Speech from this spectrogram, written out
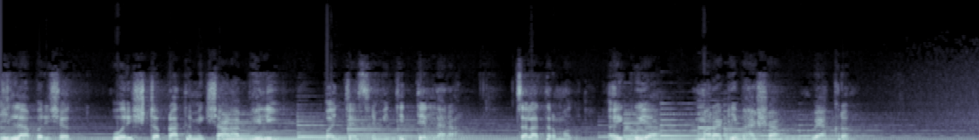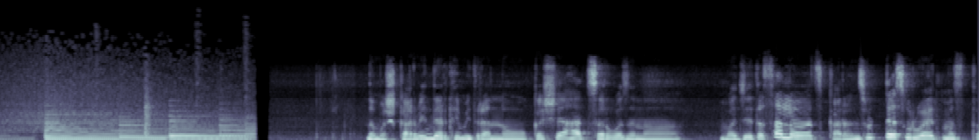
जिल्हा परिषद वरिष्ठ प्राथमिक शाळा भिली पंचायत समिती तेल्लारा चला तर मग ऐकूया मराठी भाषा व्याकरण. नमस्कार विद्यार्थी मित्रांनो कसे आहात सर्वजण? मजेतच असालच कारण सुट्ट्या सुरू आहेत मस्त.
